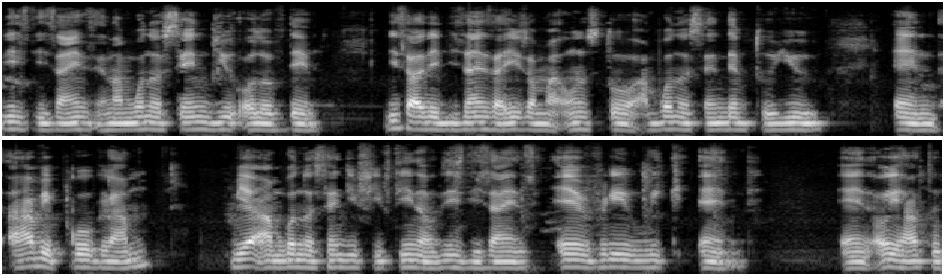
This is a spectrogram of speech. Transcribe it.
these designs and i'm going to send you all of them. These are the designs i use on my own store. I'm going to send them to you. And i have a program where i'm going to send you 15 of these designs every weekend. And all you have to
